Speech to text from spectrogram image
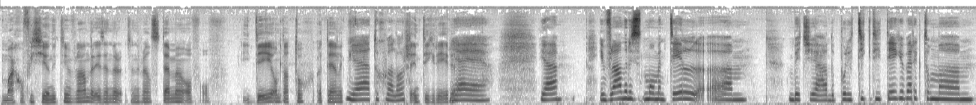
mag officieel niet in Vlaanderen. Zijn er, zijn er wel stemmen of... of idee om dat toch uiteindelijk ja, toch wel, hoor. te integreren? Ja, ja, ja. ja in Vlaanderen is het momenteel um, een beetje ja, de politiek die tegenwerkt om, um,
